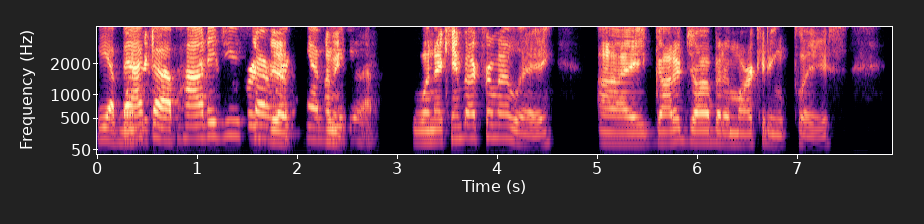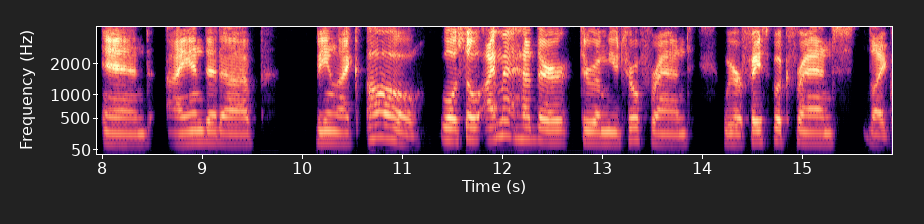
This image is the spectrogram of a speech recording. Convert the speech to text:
yeah, back up. How did you start working at Beauty I mean, Lab? When I came back from LA, I got a job at a marketing place, and I ended up being like, oh, well. So I met Heather through a mutual friend. We were Facebook friends, like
